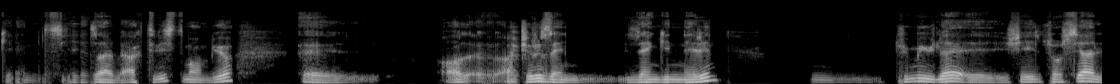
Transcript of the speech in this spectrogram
kendisi yazar ve aktivist Monbiot e, aşırı zenginlerin tümüyle e, şeyin sosyal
